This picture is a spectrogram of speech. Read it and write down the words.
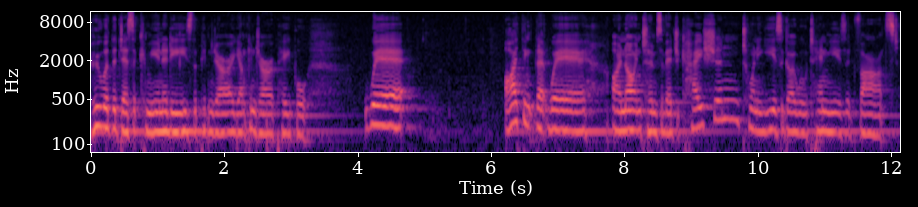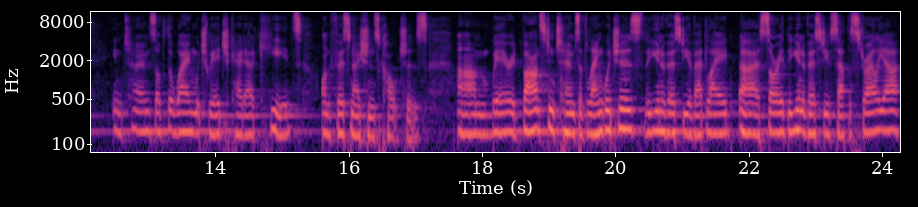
who are the desert communities, the Pitjantjatjara, Yankunytjatjara people. Where I think that where I know in terms of education, 20 years ago we were 10 years advanced in terms of the way in which we educate our kids on First Nations cultures. Um, we're advanced in terms of languages. The University of Adelaide, uh, sorry, the University of South Australia,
